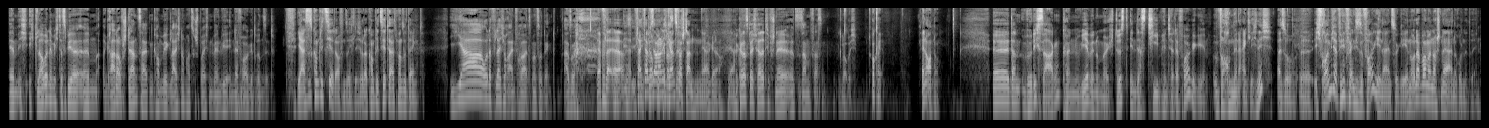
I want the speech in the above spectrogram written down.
Ähm, ich, ich glaube nämlich, dass wir ähm, gerade auf Sternzeiten kommen wir gleich nochmal zu sprechen, wenn wir in der Folge drin sind. ja, es ist kompliziert offensichtlich oder komplizierter als man so denkt. Ja, oder vielleicht auch einfacher, als man so denkt. Also Ja, vielleicht äh, Ich- ich- vielleicht ich habe ich es auch noch nicht ganz verstanden. Ja, genau. Ja. wir können das gleich relativ schnell äh, zusammenfassen, glaube ich. Okay. In Ordnung. Äh, dann würde ich sagen, können wir, wenn du möchtest, in das Team hinter der Folge gehen. Warum denn eigentlich nicht? Also, äh, ich freue mich auf jeden Fall in diese Folge hineinzugehen. Oder wollen wir noch schnell eine Runde drehen?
